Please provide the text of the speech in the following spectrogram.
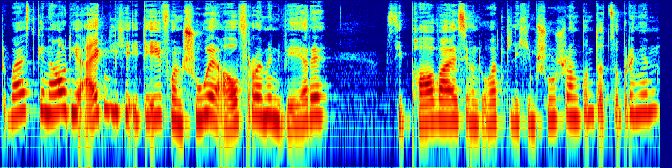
Du weißt genau, die eigentliche Idee von Schuhe aufräumen wäre, sie paarweise und ordentlich im Schuhschrank unterzubringen.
